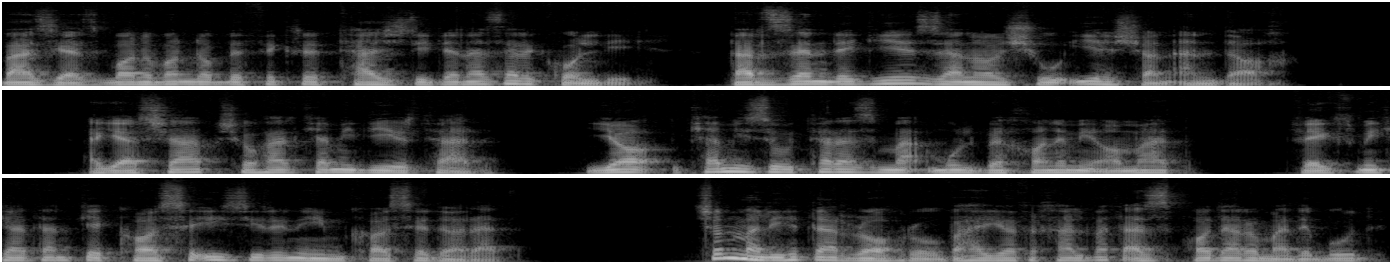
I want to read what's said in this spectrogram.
بعضی از بانوان را به فکر تجدید نظر کلی در زندگی زناشوییشان انداخت. اگر شب شوهر کمی دیرتر یا کمی زودتر از معمول به خانه می آمد فکر می کردند که کاسه ای زیر نیم کاسه دارد. چون ملیه در راهرو و حیات خلوت از پا در آمده بود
